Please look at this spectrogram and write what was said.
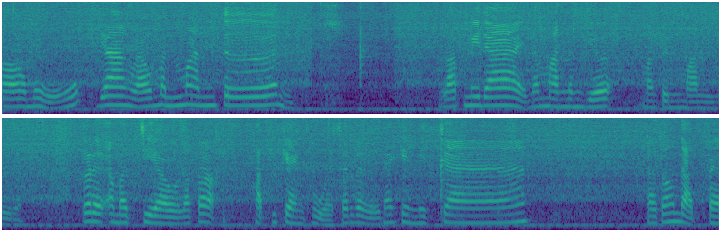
อหมูย่างแล้วมันมันเกิน รับไม่ได้น้ำมันมันเยอะมันเป็นมันเลยก็เลยเอามาเจียวแล้วก็ผัดพริกแกงถั่วซะเลยน่ากินไหมจ๊ะเราต้องดัดแปล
